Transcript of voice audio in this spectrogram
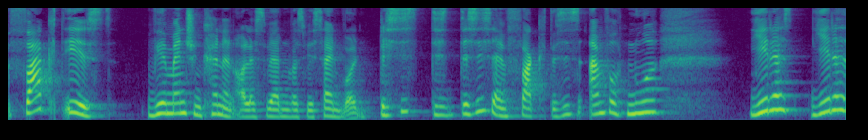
Fakt ist, wir Menschen können alles werden, was wir sein wollen. Das ist, das, das ist ein Fakt. Das ist einfach nur, jedes, jeder,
